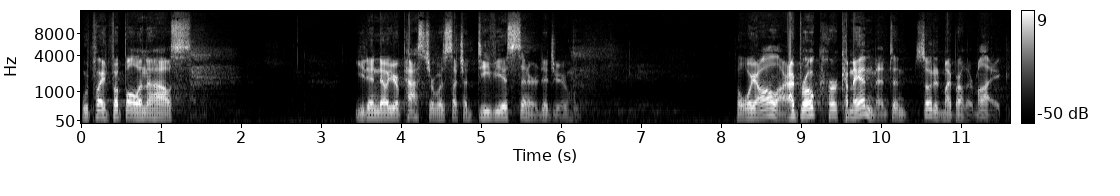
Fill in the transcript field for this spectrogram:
We played football in the house. You didn't know your pastor was such a devious sinner, did you? Well, we all are. I broke her commandment, and so did my brother Mike.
